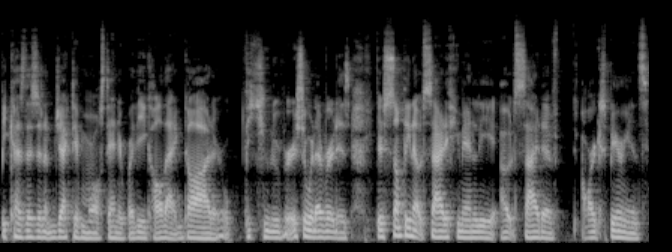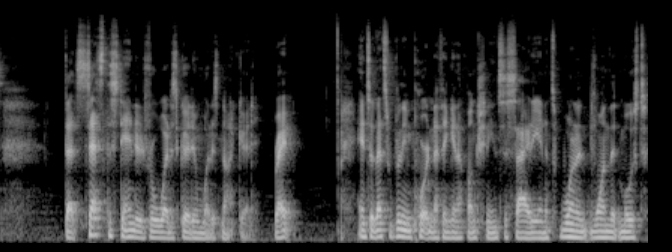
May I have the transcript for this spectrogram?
because there's an objective moral standard, whether you call that God or the universe or whatever it is. There's something outside of humanity, outside of our experience that sets the standard for what is good and what is not good, right? And so that's really important, I think, in a functioning society. And it's one one that most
